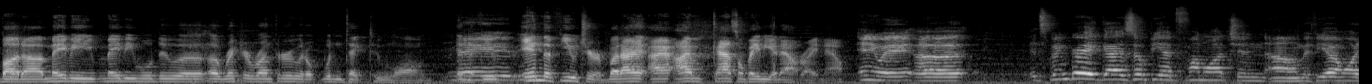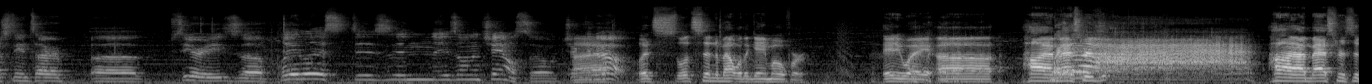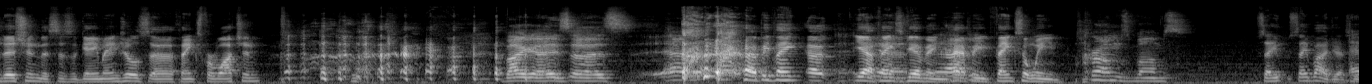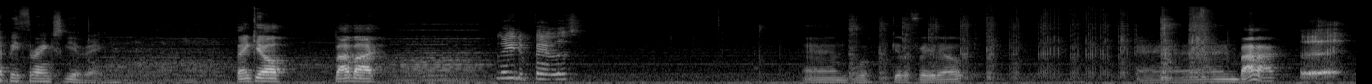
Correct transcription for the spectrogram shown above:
But uh, maybe maybe we'll do a, a Richter run through. It wouldn't take too long in the, fu- in the future. But I, I I'm Castlevania out right now. Anyway, uh, it's been great, guys. Hope you had fun watching. Um, if you haven't watched the entire uh, series, uh, playlist is in is on the channel, so check it Uh, out. Let's let's send them out with a game over. Anyway, uh, hi, I'm Masters. Hi, I'm Masters Edition. This is the Game Angels. Uh, thanks for watching. Bye, guys. Uh, s- Happy thank uh, yeah, Yeah, Thanksgiving. happy- Happy Thanksgiving. crumbs, bums. Say say bye, Jesse. Happy Thanksgiving. Thank y'all. Bye bye. Later, fellas. And we'll get a fade out. And bye bye.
